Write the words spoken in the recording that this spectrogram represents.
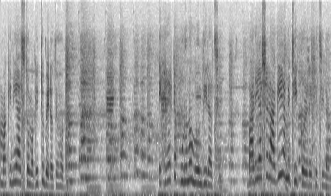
আমাকে নিয়ে আজ তোমাকে একটু বেরোতে হবে। এখানে একটা পুরনো মন্দির আছে। বাড়ি আসার আগেই আমি ঠিক করে রেখেছিলাম।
